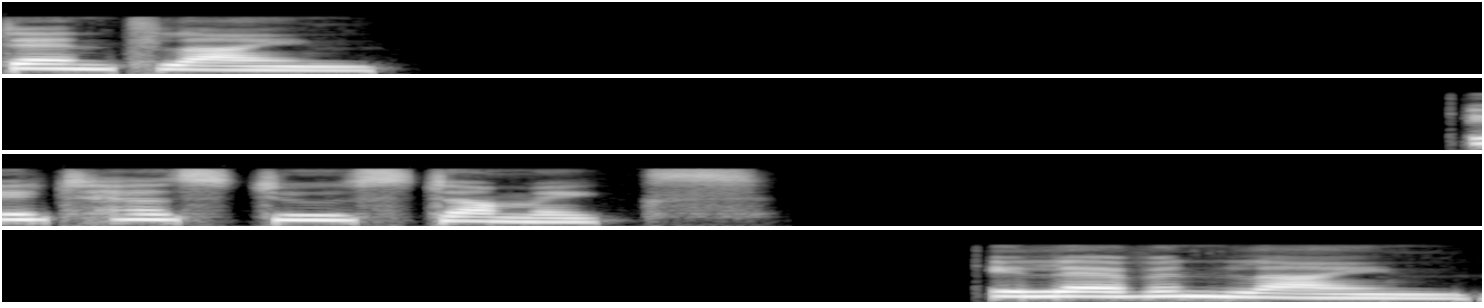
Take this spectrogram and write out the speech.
Tenth line. It has two stomachs. 11 line.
